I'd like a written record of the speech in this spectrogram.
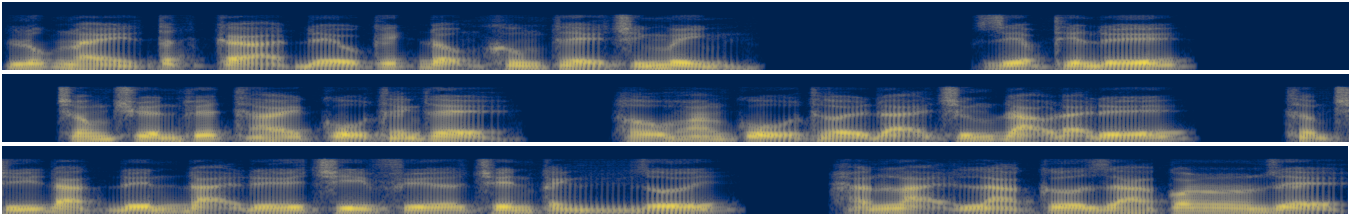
lúc này tất cả đều kích động không thể chính mình. Diệp thiên đế. Trong truyền thuyết thái cổ thánh thể, hậu hoang cổ thời đại chứng đạo đại đế, thậm chí đạt đến đại đế chi phía trên cảnh giới, hắn lại là cơ gia con rể.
